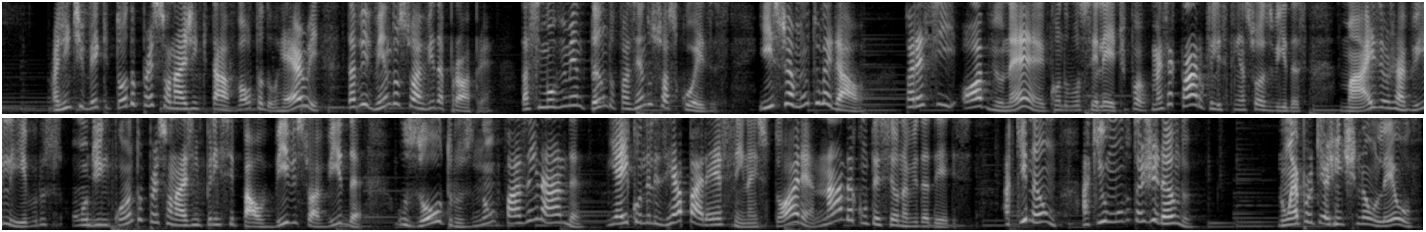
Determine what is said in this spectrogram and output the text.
A gente vê que todo personagem que está à volta do Harry está vivendo a sua vida própria, está se movimentando, fazendo suas coisas. E isso é muito legal. Parece óbvio, né? Quando você lê, tipo, mas é claro que eles têm as suas vidas. Mas eu já vi livros onde, enquanto o personagem principal vive sua vida, os outros não fazem nada. E aí, quando eles reaparecem na história, nada aconteceu na vida deles. Aqui não. Aqui o mundo tá girando. Não é porque a gente não leu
